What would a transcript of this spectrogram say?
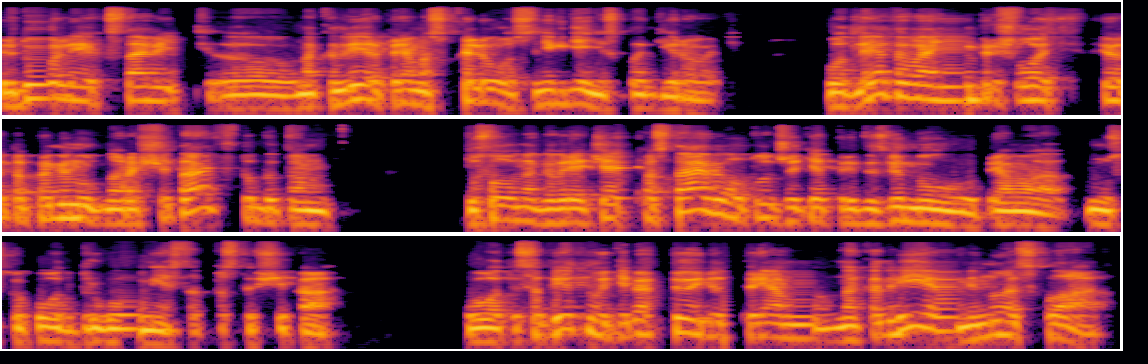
придумали их ставить э, на конвейер прямо с колес, нигде не складировать. Вот для этого им пришлось все это поминутно рассчитать, чтобы там, условно говоря, часть поставил, тут же тебя новую прямо ну, с какого-то другого места от поставщика. Вот, и, соответственно, у тебя все идет прямо на конвейер, минуя склад.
